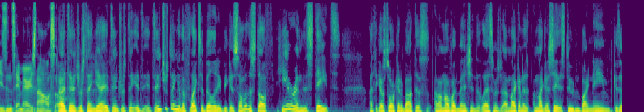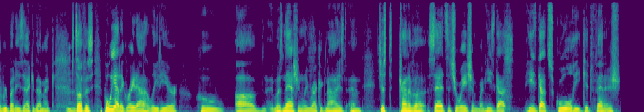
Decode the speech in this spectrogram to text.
he's in St. Mary's now. So That's interesting. Yeah, it's interesting. It's it's interesting in the flexibility because some of the stuff here in the states, I think I was talking about this. I don't know if I mentioned it last semester. I'm not gonna I'm not gonna say the student by name because everybody's academic stuff is. But we had a great athlete here who uh, was nationally recognized and just kind of a sad situation when he's got he's got school he could finish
